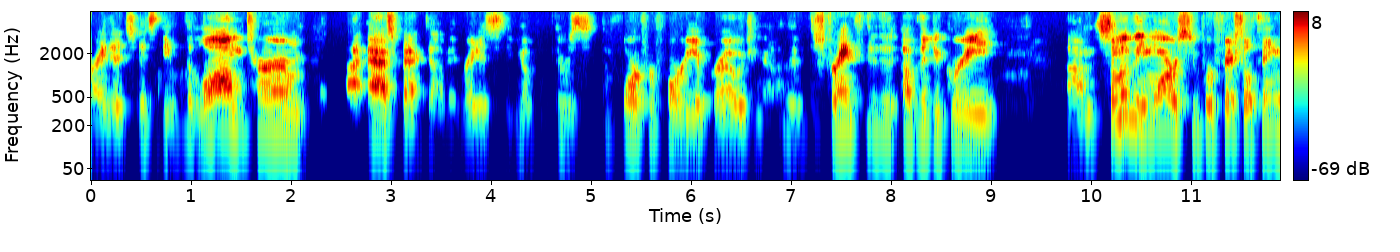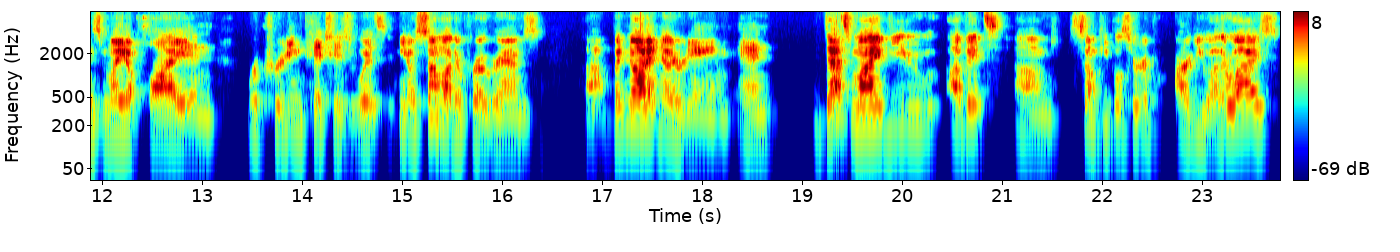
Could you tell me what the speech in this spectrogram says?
right? It's it's the the long term uh, aspect of it, right? It's you know there was the four for 40 approach, you know, the strength of the, of the degree. Um, some of the more superficial things might apply in recruiting pitches with, you know, some other programs, uh, but not at Notre Dame. And that's my view of it. Um, some people sort of argue otherwise.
